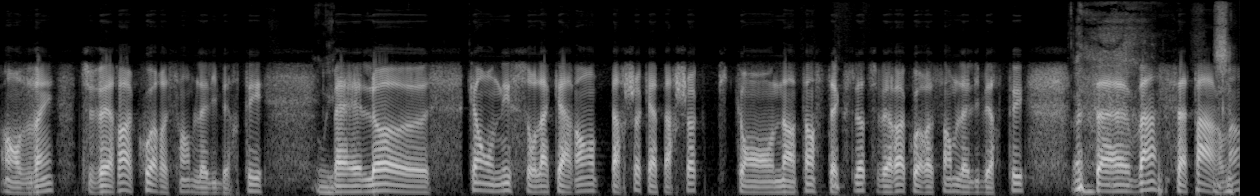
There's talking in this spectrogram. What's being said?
en vain, tu verras à quoi ressemble la liberté. Oui. Ben là, euh, quand on est sur la 40, par choc à par choc, puis qu'on entend ce texte-là, tu verras à quoi ressemble la liberté. Ça, ben, ça parle, hein?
